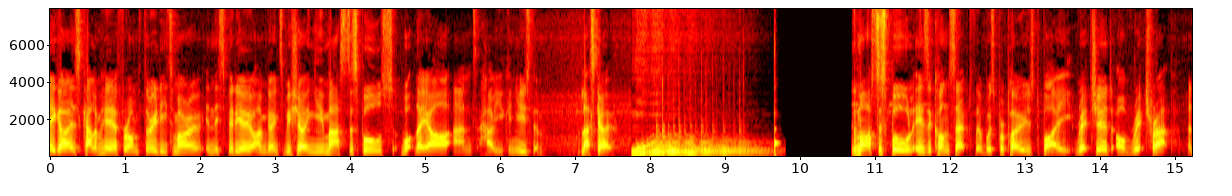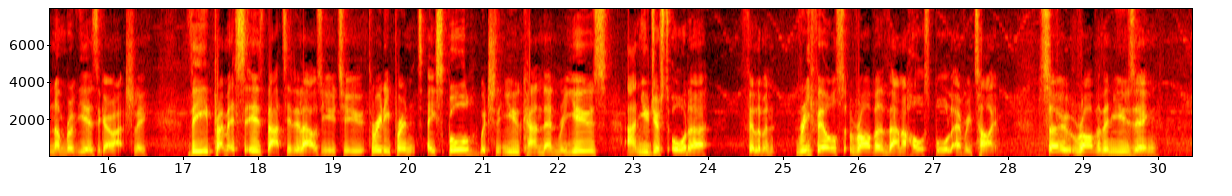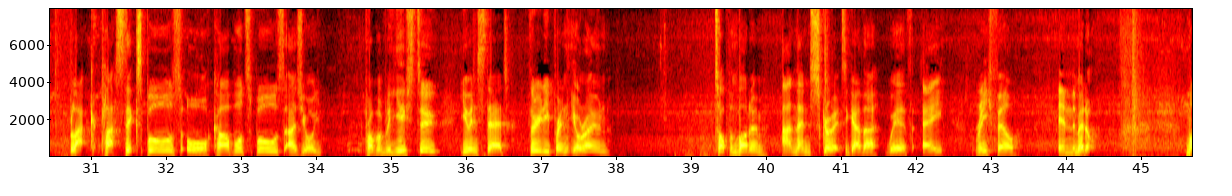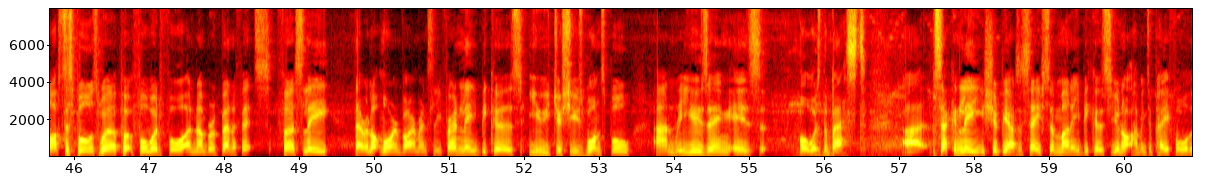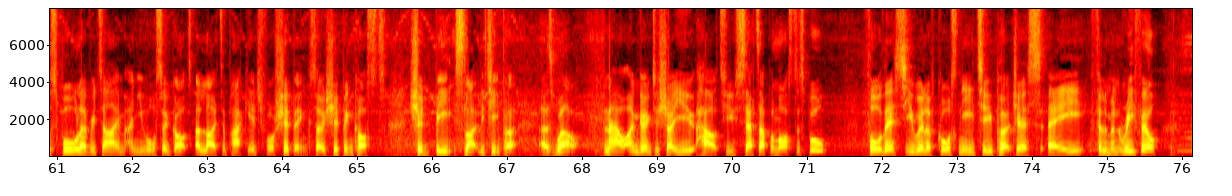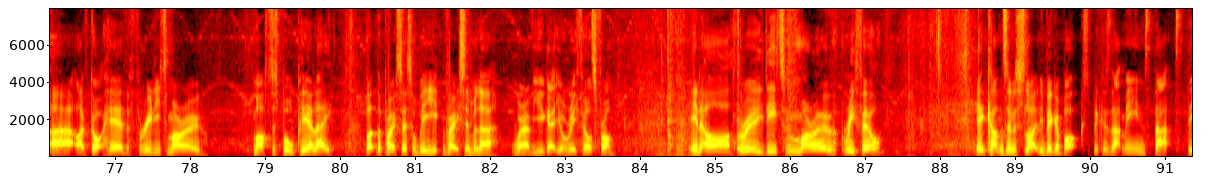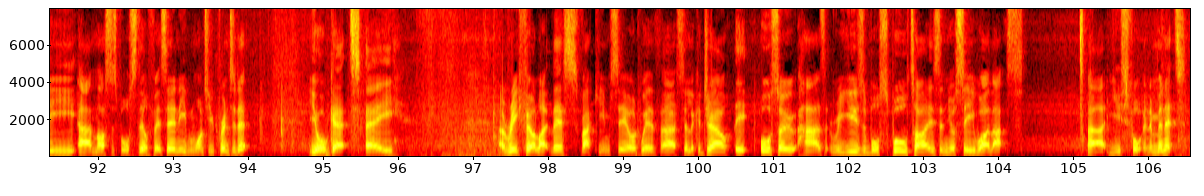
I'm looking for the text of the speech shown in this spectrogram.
Hey guys, Callum here from 3D Tomorrow. In this video I'm going to be showing you master spools, what they are and how you can use them. Let's go. The master spool is a concept that was proposed by Richard of Richrap a number of years ago actually. The premise is that it allows you to 3D print a spool which you can then reuse and you just order filament refills rather than a whole spool every time. So rather than using black plastic spools or cardboard spools as you're probably used to, you instead 3D print your own top and bottom and then screw it together with a refill in the middle. Master spools were put forward for a number of benefits. Firstly, they're a lot more environmentally friendly because you just use one spool and reusing is always the best. Uh, secondly, you should be able to save some money because you're not having to pay for the spool every time and you've also got a lighter package for shipping. So shipping costs should be slightly cheaper as well. Now I'm going to show you how to set up a master spool. For this you will of course need to purchase a filament refill. Uh, I've got here the 3D Tomorrow master spool PLA, but the process will be very similar wherever you get your refills from in our 3D Tomorrow refill. It comes in a slightly bigger box because that means that the uh, master spool still fits in even once you've printed it. You'll get a, a refill like this, vacuum sealed with uh, silica gel. It also has reusable spool ties and you'll see why that's uh, useful in a minute.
